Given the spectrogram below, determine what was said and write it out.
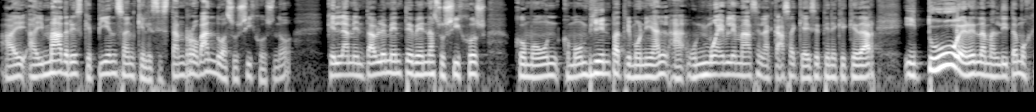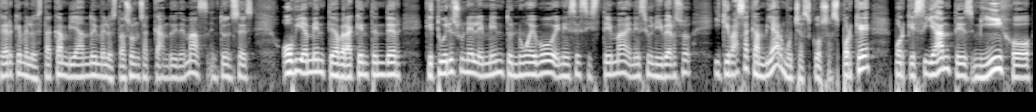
hay, hay madres que piensan que les están robando a sus hijos, ¿no? Que lamentablemente ven a sus hijos como un, como un bien patrimonial, a un mueble más en la casa que ahí se tiene que quedar y tú eres la maldita mujer que me lo está cambiando y me lo está sonsacando y demás. Entonces, obviamente habrá que entender que tú eres un elemento nuevo en ese sistema, en ese universo y que vas a cambiar muchas cosas. ¿Por qué? Porque si antes mi hijo,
